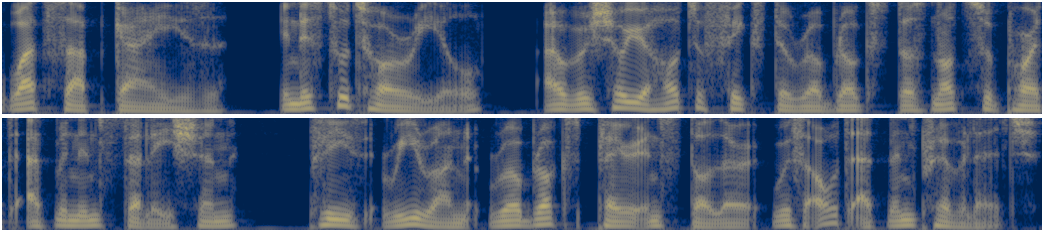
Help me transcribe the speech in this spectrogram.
What's up guys? In this tutorial, I will show you how to fix the Roblox does not support admin installation. Please rerun Roblox Player Installer without admin privilege.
